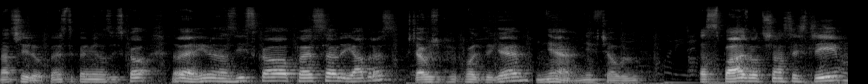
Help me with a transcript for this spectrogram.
na chillu. To jest tylko imię, nazwisko? No wiem, imię, nazwisko, PESEL i adres? Chciałbyś być politykiem? Nie, nie chciałbym. Czas spać, bo 13 stream?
